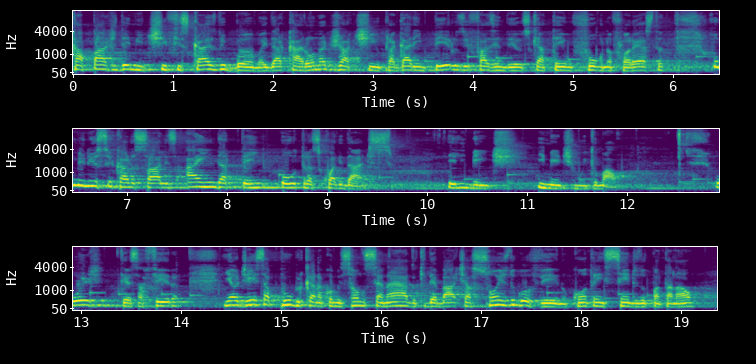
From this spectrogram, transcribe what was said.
capaz de demitir fiscais do Ibama e dar carona de jatinho para garimpeiros e fazendeiros que ateiam fogo na floresta, o ministro Ricardo Salles ainda tem outras qualidades. Ele mente e mente muito mal. Hoje, terça-feira, em audiência pública na comissão do Senado que debate ações do governo contra incêndios do Pantanal,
